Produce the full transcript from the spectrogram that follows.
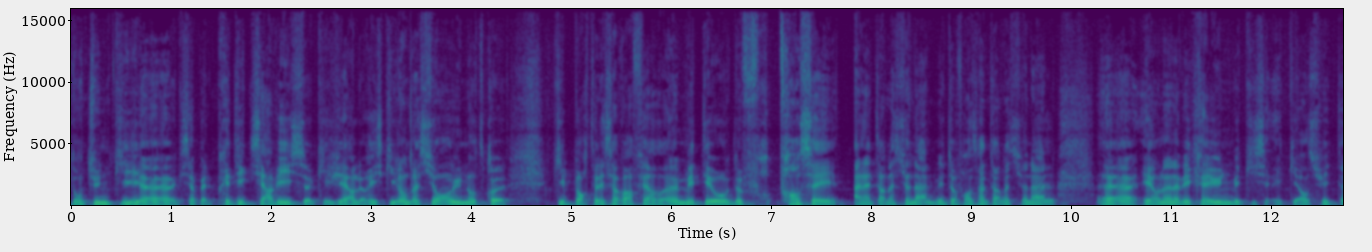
dont une qui, euh, qui s'appelle Predict Service, qui gère le risque inondation, une autre qui porte les savoir-faire euh, météo de français à l'international, Météo France International, euh, et on en avait créé une, mais qui, qui a ensuite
